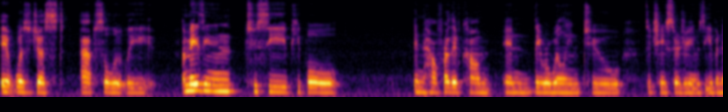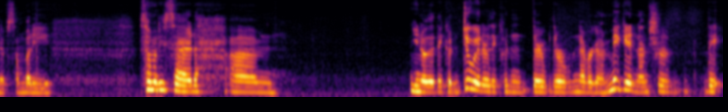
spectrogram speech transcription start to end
it was just absolutely amazing to see people and how far they've come and they were willing to to chase their dreams even if somebody somebody said um you know that they couldn't do it or they couldn't they're they're never going to make it. And i'm sure they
